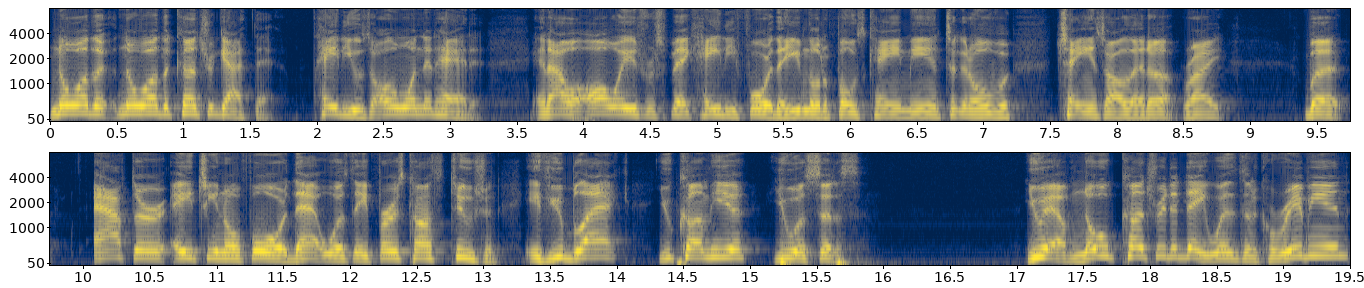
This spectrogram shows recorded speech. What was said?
No other no other country got that. Haiti was the only one that had it. And I will always respect Haiti for that, even though the folks came in, took it over, changed all that up, right? But after 1804, that was the first constitution. If you black, you come here, you a citizen. You have no country today, whether it's in the Caribbean,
